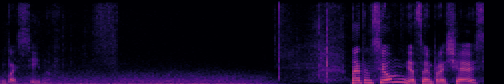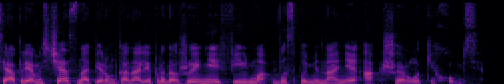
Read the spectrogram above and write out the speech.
бассейнов. На этом все. Я с вами прощаюсь. А прямо сейчас на Первом канале продолжение фильма «Воспоминания о Шерлоке Холмсе».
